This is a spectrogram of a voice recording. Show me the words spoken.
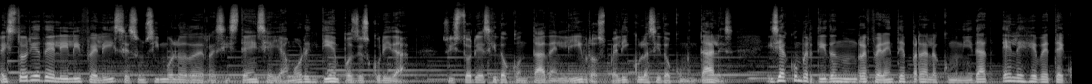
La historia de Lily Feliz es un símbolo de resistencia y amor en tiempos de oscuridad. Su historia ha sido contada en libros, películas y documentales y se ha convertido en un referente para la comunidad LGBTQ.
